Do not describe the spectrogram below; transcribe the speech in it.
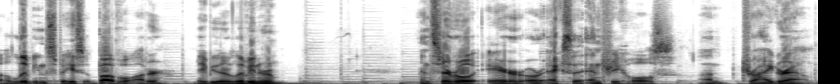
a living space above water, maybe their living room, and several air or exit entry holes on dry ground.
